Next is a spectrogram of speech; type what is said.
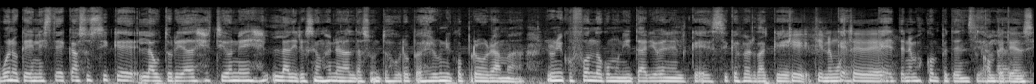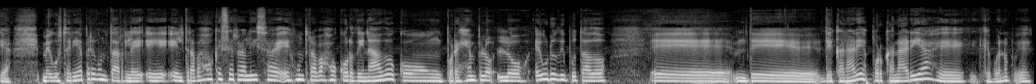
bueno, que en este caso sí que la autoridad de gestión es la Dirección General de Asuntos Europeos, es el único programa, el único fondo comunitario en el que sí que es verdad que, tienen ustedes tenemos competencia. Competencia. Me gustaría preguntarle, ¿el trabajo que se realiza es un trabajo coordinado con, por ejemplo, los eurodiputados de, Canarias por Canarias, que bueno, pues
